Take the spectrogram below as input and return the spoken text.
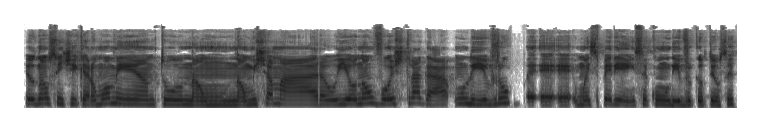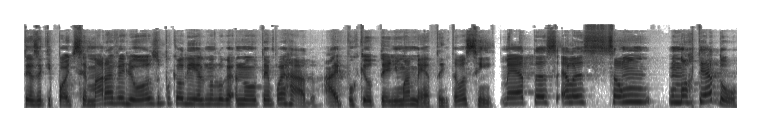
Eu não senti que era o momento, não, não me chamaram e eu não vou estragar um livro, é, é, é uma experiência com um livro que eu tenho certeza que pode ser maravilhoso, porque eu li ele no, lugar, no tempo errado. Aí porque eu tenho uma meta. Então, assim, metas, elas são um norteador,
